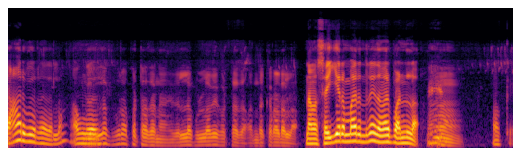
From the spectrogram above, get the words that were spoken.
யார் பேர் இதெல்லாம்? அவங்க இதெல்லாம் பூரா பட்டாதானே? இதெல்லாம் ஃபுல்லாகவே பட்டாதான் அந்த கரடெல்லாம். நம்ம செய்கிற மாதிரி இருந்ததுன்னா இந்த மாதிரி பண்ணலாம். ஓகே.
